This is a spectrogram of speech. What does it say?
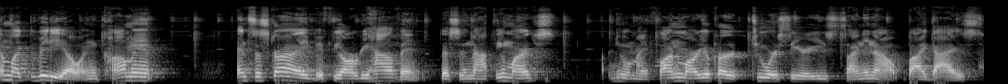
And like the video, and comment, and subscribe if you already haven't. This is Matthew Marks, doing my fun Mario Kart Tour series, signing out. Bye, guys.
